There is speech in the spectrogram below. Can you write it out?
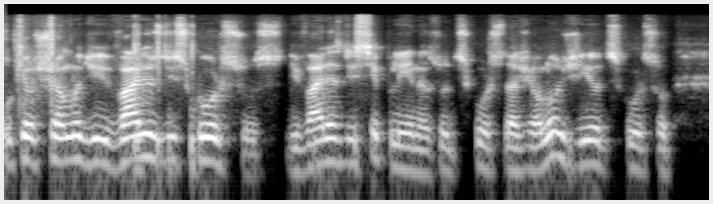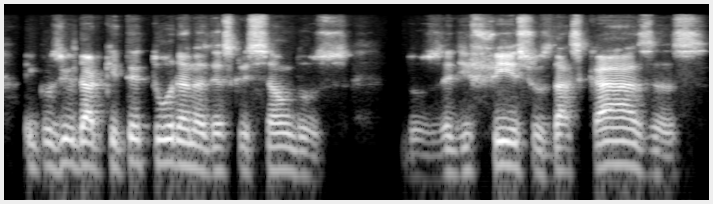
o que eu chamo de vários discursos, de várias disciplinas, o discurso da geologia, o discurso, inclusive, da arquitetura, na descrição dos, dos edifícios, das casas,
